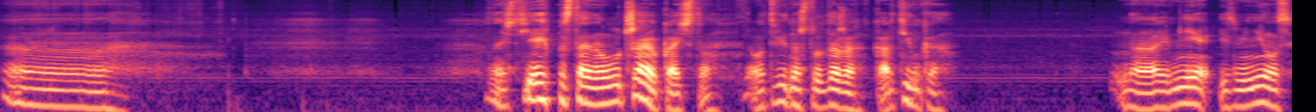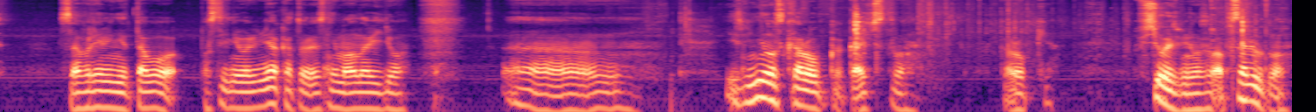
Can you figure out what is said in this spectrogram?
Э, значит, я их постоянно улучшаю качество. Вот видно, что даже картинка на ремне изменилась со времени того последнего ремня, который я снимал на видео. Э, изменилась коробка, качество коробки. Все изменилось абсолютно.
